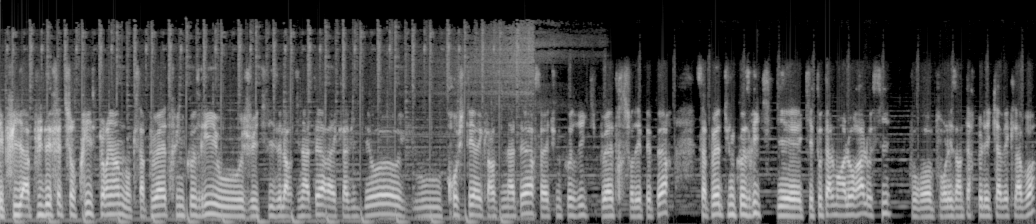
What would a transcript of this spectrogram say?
et puis, il n'y a plus d'effet de surprise, plus rien. Donc, ça peut être une causerie où je vais utiliser l'ordinateur avec la vidéo ou projeter avec l'ordinateur. Ça va être une causerie qui peut être sur des papers. Ça peut être une causerie qui est, qui est totalement à l'oral aussi pour, pour les interpeller qu'avec la voix.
